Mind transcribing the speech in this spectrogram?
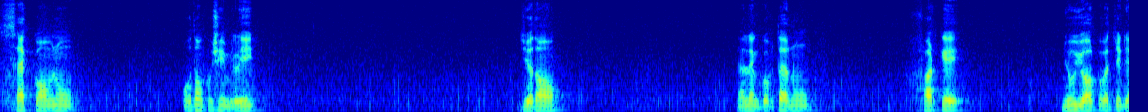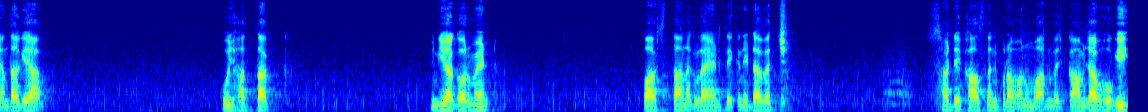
Sikh ਕੌਮ ਨੂੰ ਉਦੋਂ ਖੁਸ਼ੀ ਮਿਲੀ ਜਦੋਂ ਨਲਿੰਗ ਗੁਪਤਾ ਨੂੰ ਫੜ ਕੇ ਨਿਊਯਾਰਕ ਵਿੱਚ ਲਿਆਂਦਾ ਗਿਆ। ਕੁਝ ਹੱਦ ਤੱਕ ਇੰਡੀਆ ਗਵਰਨਮੈਂਟ, ਪਾਕਿਸਤਾਨ, ਇੰਗਲੈਂਡ ਤੇ ਕੈਨੇਡਾ ਵਿੱਚ ਸਾਡੇ ਖਾਲਸਤਾਨੀ ਭਰਾਵਾਂ ਨੂੰ ਮਾਰਨ ਵਿੱਚ ਕਾਮਯਾਬ ਹੋ ਗਈ।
